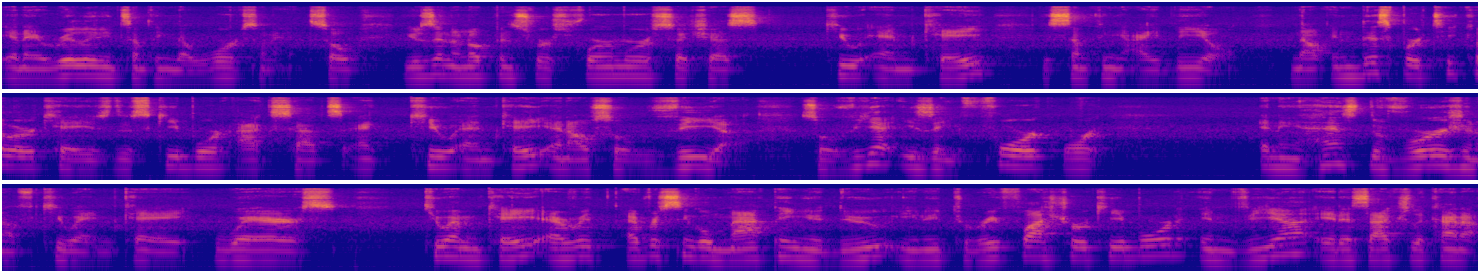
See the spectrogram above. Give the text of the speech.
and I really need something that works on it. So using an open source firmware such as QMK is something ideal. Now in this particular case, this keyboard accepts QMK and also VIA. So VIA is a fork or an enhanced version of QMK, whereas QMK, every every single mapping you do, you need to reflash your keyboard. In VIA, it is actually kind of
